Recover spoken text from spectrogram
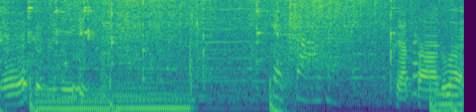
เด้อเจ็บตาค่ะแสบตาด้วย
